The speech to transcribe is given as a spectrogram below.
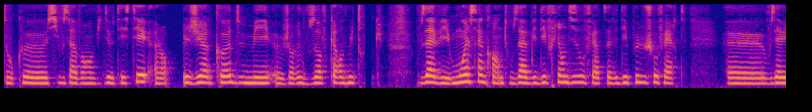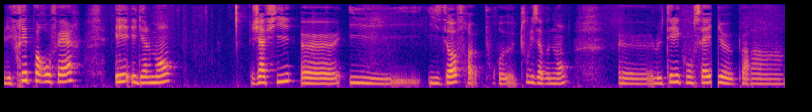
Donc euh, si vous avez envie de tester, alors j'ai un code, mais euh, genre vous offre 40 000 trucs. Vous avez moins 50, vous avez des friandises offertes, vous avez des peluches offertes, euh, vous avez les frais de port offerts et également Jaffi, euh, ils, offrent pour tous les abonnements euh, le téléconseil euh, par, un,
